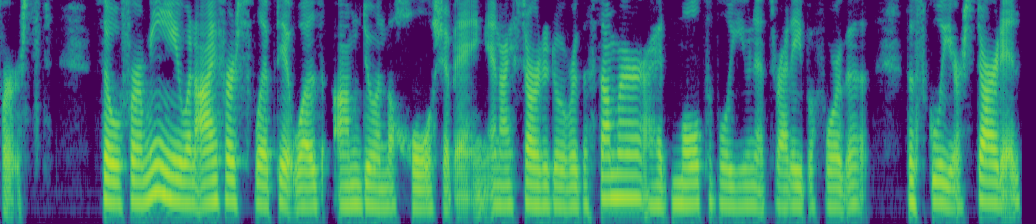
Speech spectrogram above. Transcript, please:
first. So, for me, when I first flipped, it was I'm doing the whole shebang. And I started over the summer. I had multiple units ready before the, the school year started.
